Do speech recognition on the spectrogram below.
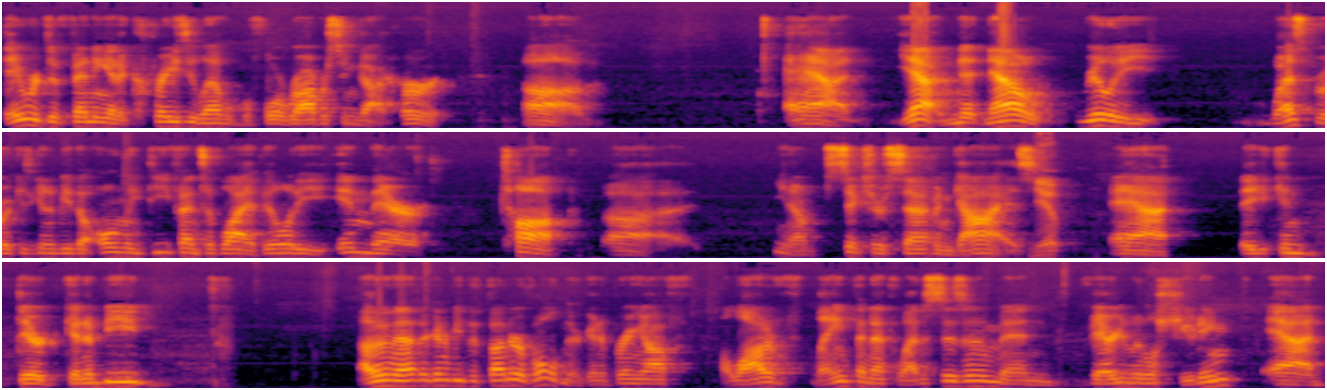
they were defending at a crazy level before Robertson got hurt, um, and yeah, now really Westbrook is going to be the only defensive liability in their top, uh, you know, six or seven guys, Yep. and they can they're going to be. Other than that, they're going to be the Thunder of old, and they're going to bring off a lot of length and athleticism and very little shooting. And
